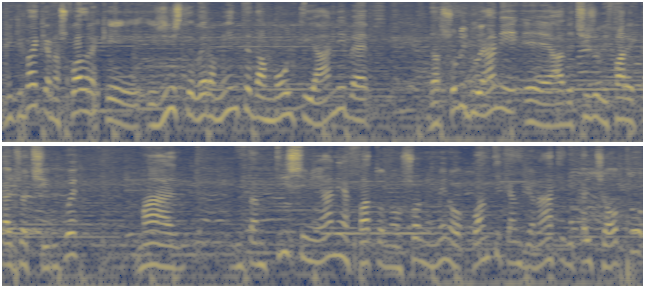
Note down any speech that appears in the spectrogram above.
Mickey Bike è una squadra che esiste veramente da molti anni, beh, da soli due anni eh, ha deciso di fare il calcio a 5, ma in tantissimi anni ha fatto non so nemmeno quanti campionati di calciotto,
